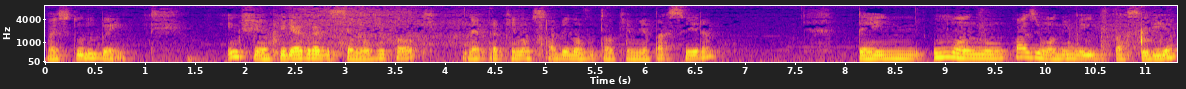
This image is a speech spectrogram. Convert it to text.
Mas tudo bem. Enfim, eu queria agradecer a Novo Toque, né? Pra quem não sabe, a Novo Toque é minha parceira. Tem um ano, quase um ano e meio de parceria.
